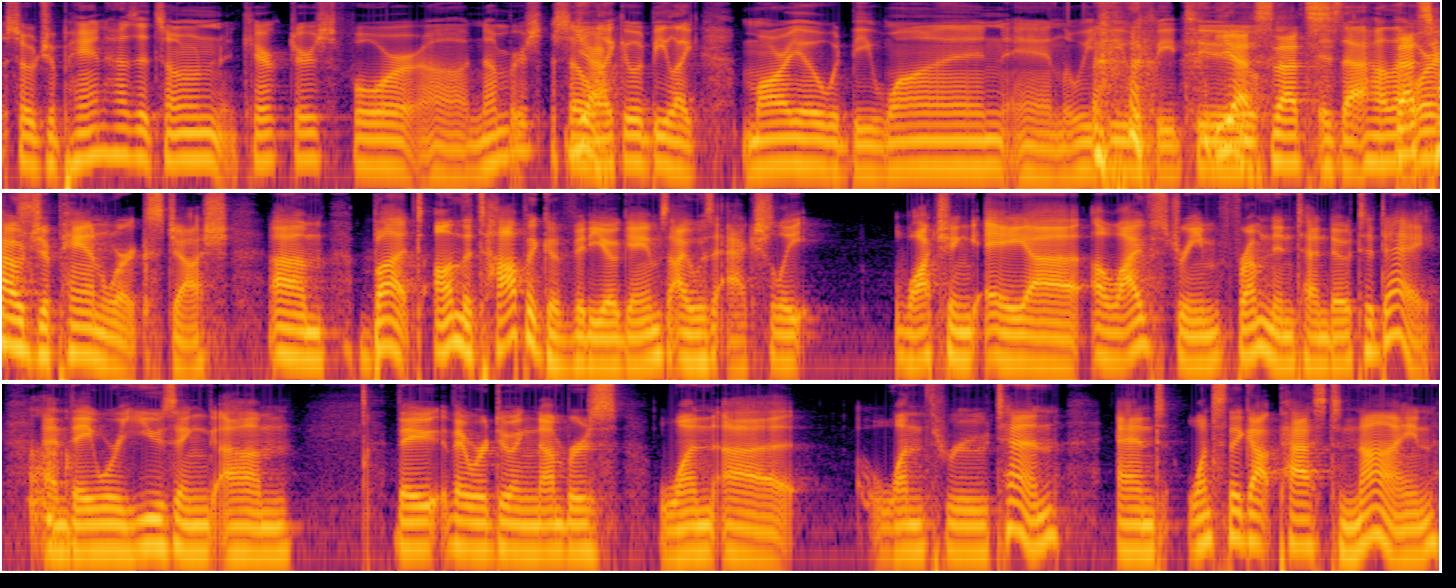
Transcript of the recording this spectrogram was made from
So Japan has its own characters for uh, numbers. So Yeah. like it would be like Mario would be one and Luigi would be two. yes, that's is that how that works? that's works? how Japan works, Josh. Um, but on the topic of video games, I was actually watching a uh, a live stream from Nintendo today, and they were using um, they they were doing numbers one uh, one through ten, and once they got past nine.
